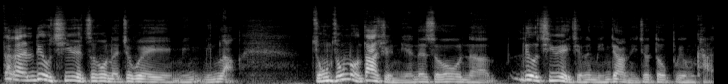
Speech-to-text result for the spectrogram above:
大概六七月之后呢，就会明明朗。总总统大选年的时候呢，六七月以前的民调你就都不用看。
